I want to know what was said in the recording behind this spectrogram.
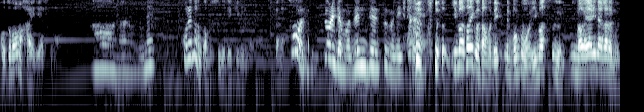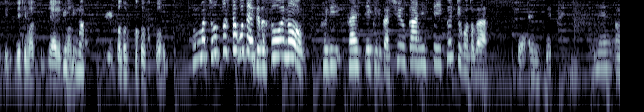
言葉も入りやすくなる。ああ、なるほどね。これなんかもすぐできるんじゃないですかね。そうです。一人でも全然すぐできて、そうそう。今、サイコさんもでき、僕も今すぐ、今やりながらもでできます。やれてます。できます。そうそうそう。ほんまちょっとしたことやけど、そういうのを繰り返していくというか、習慣にしていくっていうことが、そうですね。ね。うん。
